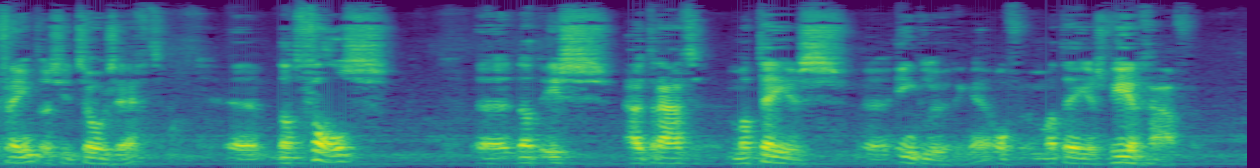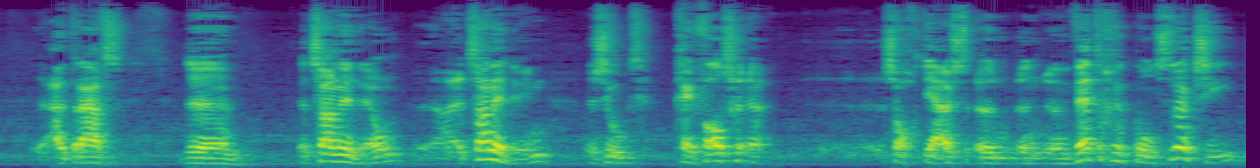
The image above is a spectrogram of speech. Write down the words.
vreemd als je het zo zegt. dat vals, dat is uiteraard Matthäus inkleuring, of Matthäus weergave uiteraard de, het Sanhedrin, het Sanhedrin zoekt geen vals, zocht juist een, een, een, wettige constructie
